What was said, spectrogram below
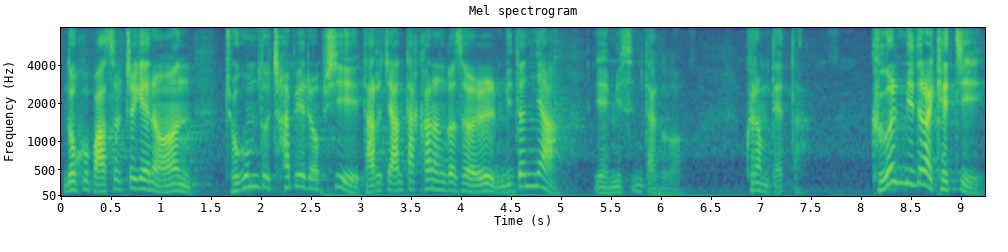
놓고 봤을 적에는 조금도 차별 없이 다르지 않다 하는 것을 믿었냐? 예, 믿습니다. 그거. 그럼 됐다. 그걸 믿으라 했지.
